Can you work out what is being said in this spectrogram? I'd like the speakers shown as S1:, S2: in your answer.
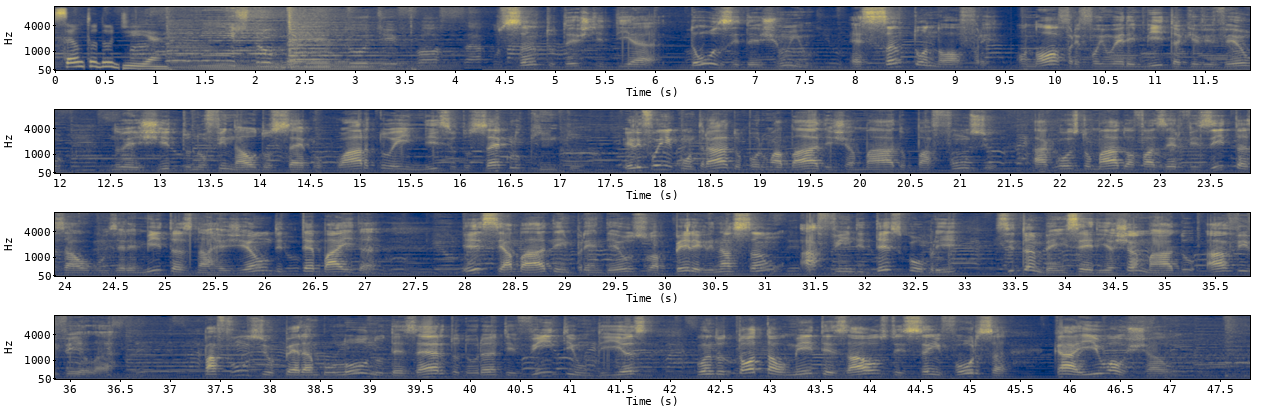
S1: Santo do Dia.
S2: O santo deste dia 12 de junho é Santo Onofre. Onofre foi um eremita que viveu no Egito no final do século IV e início do século V. Ele foi encontrado por um abade chamado Pafúncio, acostumado a fazer visitas a alguns eremitas na região de Tebaida esse abade empreendeu sua peregrinação a fim de descobrir se também seria chamado a vivê-la. Pafúncio perambulou no deserto durante 21 dias, quando totalmente exausto e sem força, caiu ao chão.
